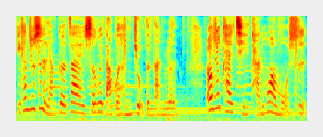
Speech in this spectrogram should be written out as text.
一看就是两个在社会打滚很久的男人，然后就开启谈话模式。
